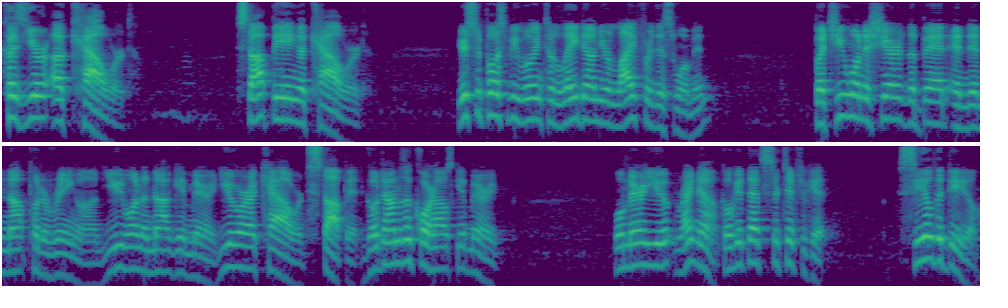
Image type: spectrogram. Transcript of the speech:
because you're a coward. Stop being a coward. You're supposed to be willing to lay down your life for this woman, but you want to share the bed and then not put a ring on. You want to not get married. You are a coward. Stop it. Go down to the courthouse, get married. We'll marry you right now. Go get that certificate. Seal the deal.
